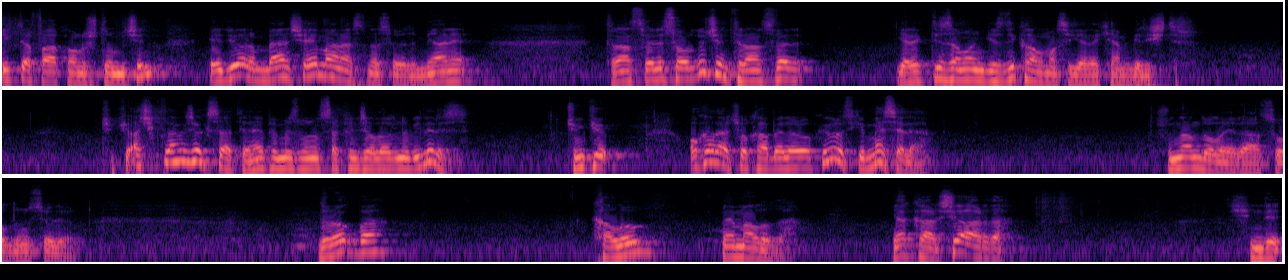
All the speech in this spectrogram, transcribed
İlk defa konuştuğum için ediyorum. Ben şey manasında söyledim. Yani transferi sorduğu için transfer gerektiği zaman gizli kalması gereken bir iştir. Çünkü açıklanacak zaten. Hepimiz bunun sakıncalarını biliriz. Çünkü o kadar çok haberler okuyoruz ki mesela şundan dolayı rahatsız olduğunu söylüyorum. Drogba, Kalu ve Maluda. Ya karşı Arda. Şimdi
